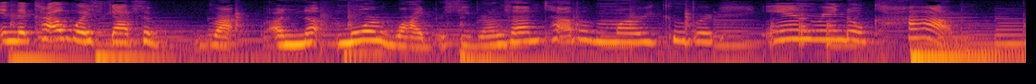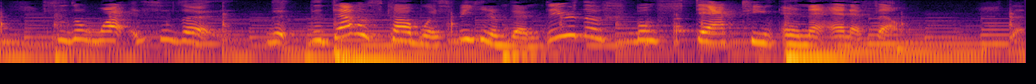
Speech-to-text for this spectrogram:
and the Cowboys got some a, more wide receivers on top of Amari Cooper and Randall Cobb. So the so the the, the Dallas Cowboys, speaking of them, they're the most stacked team in the NFL. The,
